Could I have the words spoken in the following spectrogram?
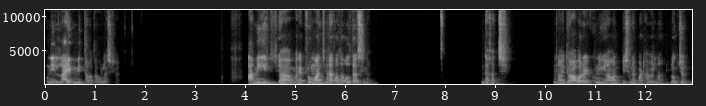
উনি লাইভ মিথ্যা কথা বলেছিলেন। আমি মানে প্রমাণ ছাড়া কথা বলতে আসি না। দেখাচ্ছি। নয়তো আবার এক্ষুনি আমার পিছনে পাঠাবেন না লোকজন।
